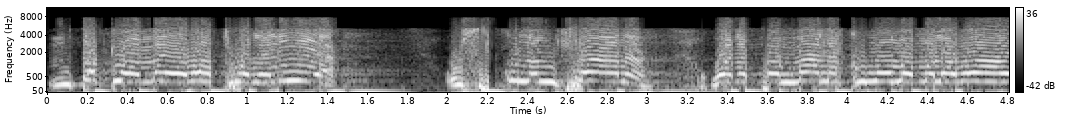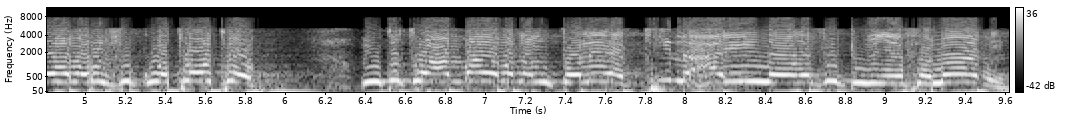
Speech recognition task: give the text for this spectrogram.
Mtoto ambaye watu wanalia usiku na mchana wanapambana kumwomba mola wao waruzuku watoto. Mtoto ambaye wanamtolea kila aina ya vitu vyenye thamani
